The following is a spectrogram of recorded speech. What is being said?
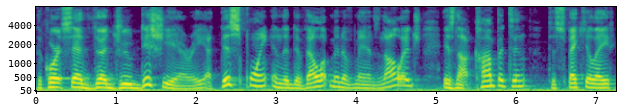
the court said the judiciary, at this point in the development of man's knowledge, is not competent to speculate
